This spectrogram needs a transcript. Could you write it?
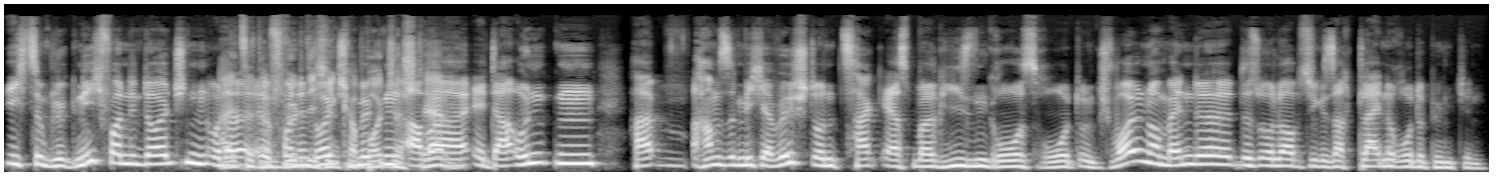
Ich zum Glück nicht von den Deutschen oder Alter, dann äh, von den deutschen Mücken, aber äh, da unten ha haben sie mich erwischt und zack, erstmal riesengroß, rot und geschwollen. Am Ende des Urlaubs, wie gesagt, kleine rote Pünktchen.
